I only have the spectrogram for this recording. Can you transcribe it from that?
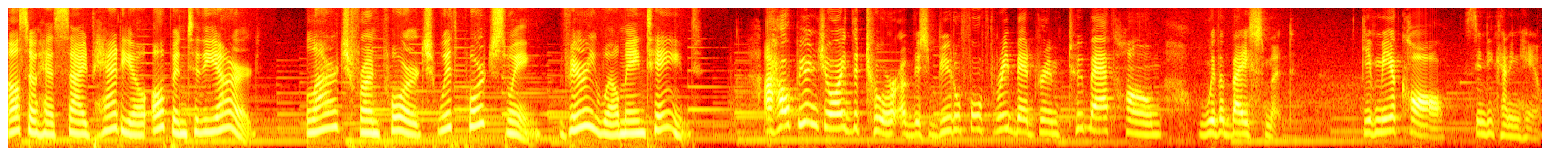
Also has side patio open to the yard. Large front porch with porch swing. Very well maintained. I hope you enjoyed the tour of this beautiful three bedroom, two bath home with a basement. Give me a call, Cindy Cunningham.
